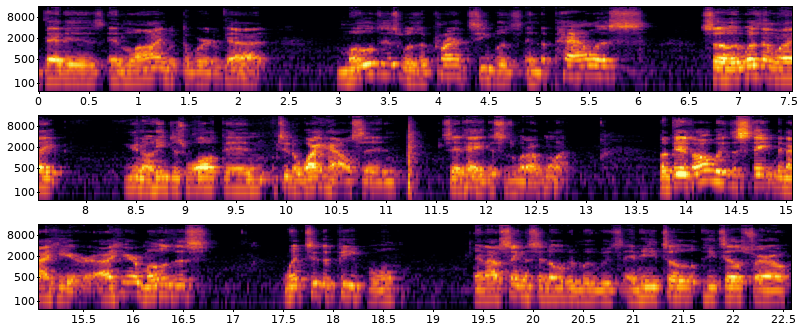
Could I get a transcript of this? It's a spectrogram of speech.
that is in line with the Word of God, Moses was a prince, he was in the palace. So it wasn't like, you know, he just walked in to the White House and said, hey, this is what I want. But there's always a statement I hear. I hear Moses went to the people, and I've seen this in older movies, and he told he tells Pharaoh,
